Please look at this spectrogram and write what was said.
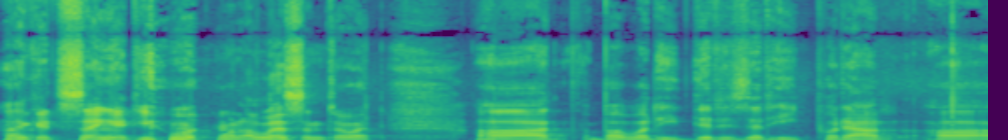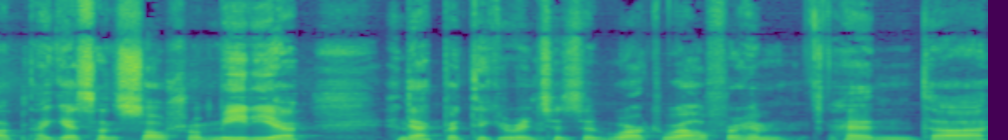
I could sing it. You wouldn't want to listen to it. Uh, but what he did is that he put out, uh, I guess, on social media. In that particular instance, it worked well for him. And uh,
